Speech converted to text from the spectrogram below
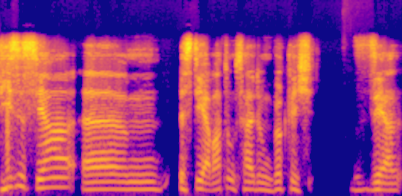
Dieses Jahr ähm, ist die Erwartungshaltung wirklich sehr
